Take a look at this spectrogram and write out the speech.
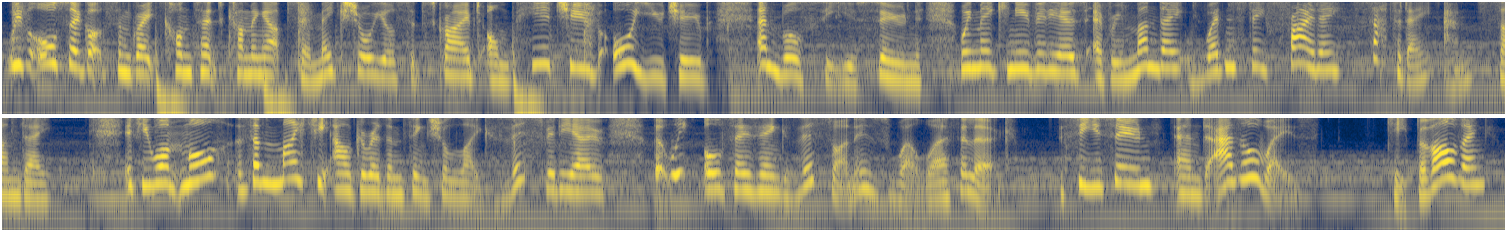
We've also got some great content coming up, so make sure you're subscribed on PeerTube or YouTube, and we'll see you soon. We make new videos every Monday, Wednesday, Friday, Saturday, and Sunday. If you want more, the mighty algorithm thinks you'll like this video, but we also think this one is well worth a look. See you soon, and as always, keep evolving!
